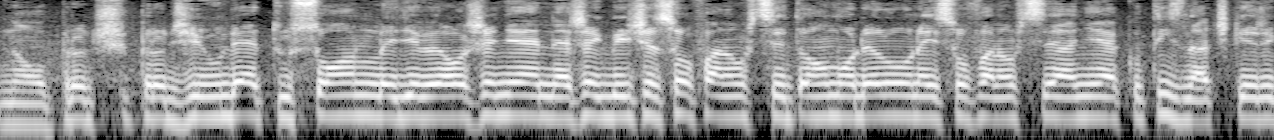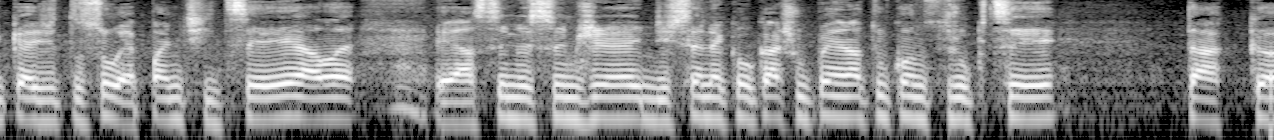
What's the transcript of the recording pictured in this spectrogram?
No, proč, proč Hyundai Tucson lidi vyloženě neřekli by, že jsou fanoušci toho modelu, nejsou fanoušci ani jako ty značky, říkají, že to jsou Japančíci, ale já si myslím, že když se nekoukáš úplně na tu konstrukci, tak uh,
